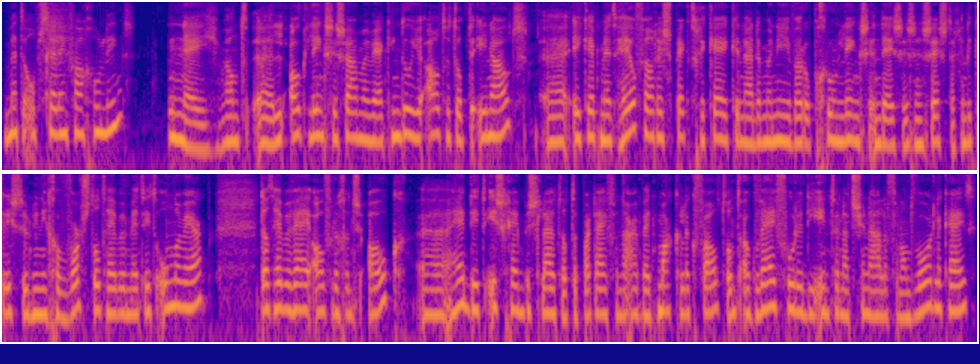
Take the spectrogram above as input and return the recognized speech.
met de opstelling van GroenLinks? Nee, want eh, ook linkse samenwerking doe je altijd op de inhoud. Eh, ik heb met heel veel respect gekeken naar de manier waarop GroenLinks en D66 en de ChristenUnie geworsteld hebben met dit onderwerp. Dat hebben wij overigens ook. Eh, dit is geen besluit dat de Partij van de Arbeid makkelijk valt, want ook wij voelen die internationale verantwoordelijkheid.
